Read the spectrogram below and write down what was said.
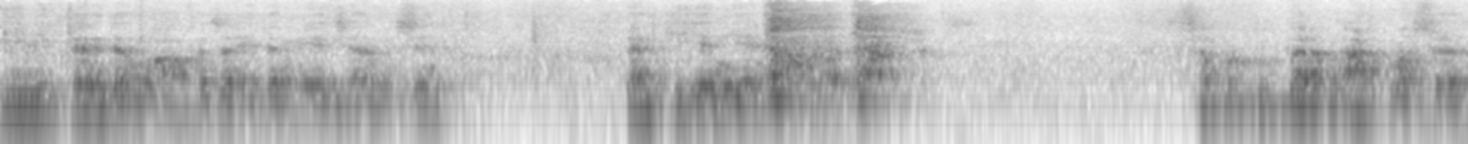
iyilikleri de muhafaza edemeyeceğimizi belki yeni yeni anlarız. Sapıklıkların artması,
